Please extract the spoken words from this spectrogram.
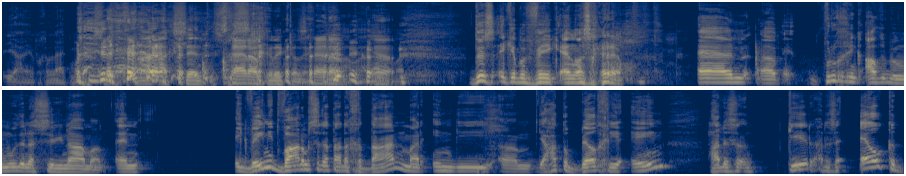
Ja, je hebt gelijk. Mijn accent, mijn accent is Scherp. verschrikkelijk. Scherp, Ja, maar- ja. maar- Dus ik heb een week Engels gerapt. En eh, vroeger ging ik altijd met mijn moeder naar Suriname. En ik weet niet waarom ze dat hadden gedaan, maar in die, ehm, je had op België 1, hadden ze een keer, hadden ze elke,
